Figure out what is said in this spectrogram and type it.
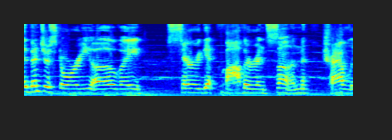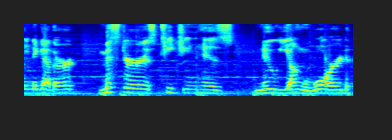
adventure story of a surrogate father and son traveling together. Mister is teaching his new young ward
